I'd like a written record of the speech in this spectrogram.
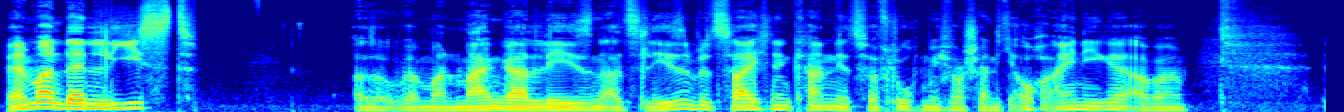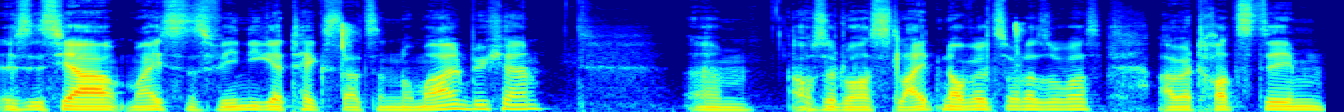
wenn man denn liest, also wenn man Manga lesen als Lesen bezeichnen kann, jetzt verfluchen mich wahrscheinlich auch einige, aber es ist ja meistens weniger Text als in normalen Büchern. Ähm, außer du hast Light Novels oder sowas. Aber trotzdem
